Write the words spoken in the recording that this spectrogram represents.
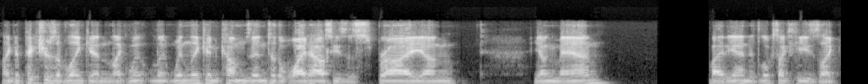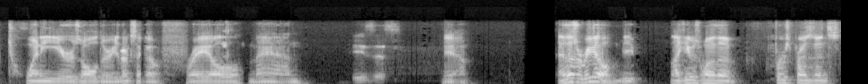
Like the pictures of Lincoln, like when when Lincoln comes into the White House, he's a spry young young man. By the end, it looks like he's like 20 years older. He looks like a frail man. Jesus. Yeah, and those are real. Like he was one of the first presidents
